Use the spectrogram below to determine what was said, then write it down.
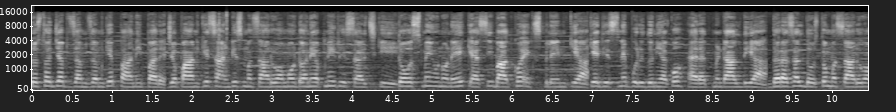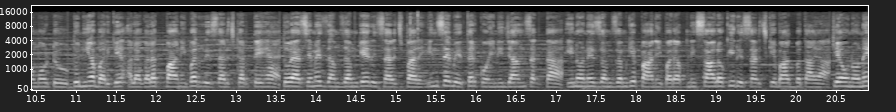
दोस्तों, जब जमजम के पानी पर जापान के साइंटिस्ट मसारू अमोटो ने अपनी रिसर्च की तो उसमें उन्होंने एक ऐसी बात को एक्सप्लेन किया कि जिसने पूरी दुनिया को हैरत में डाल दिया। दरअसल दोस्तों, मसारू अमोटो दुनिया भर के अलग अलग पानी पर रिसर्च करते हैं तो ऐसे में जमजम के रिसर्च पर इनसे बेहतर कोई नहीं जान सकता। इन्होंने जमजम के पानी पर अपनी सालों की रिसर्च के बाद बताया कि उन्होंने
